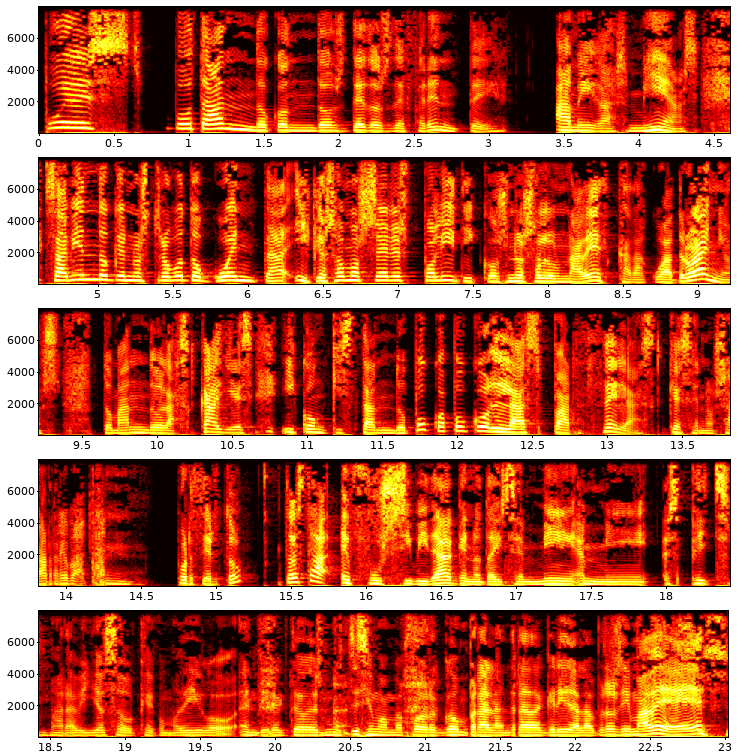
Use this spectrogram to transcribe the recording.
Pues votando con dos dedos de frente, amigas mías, sabiendo que nuestro voto cuenta y que somos seres políticos no solo una vez cada cuatro años, tomando las calles y conquistando poco a poco las parcelas que se nos arrebatan. Por cierto, toda esta efusividad que notáis en mí, en mi speech maravilloso, que como digo, en directo es muchísimo mejor, compra la entrada querida la próxima vez,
